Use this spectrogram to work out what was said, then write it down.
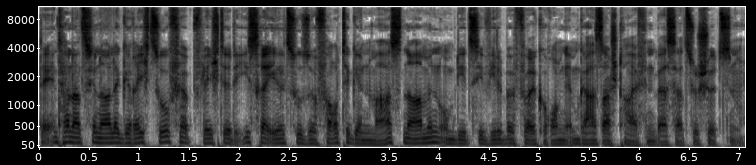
Der Internationale Gerichtshof verpflichtet Israel zu sofortigen Maßnahmen, um die Zivilbevölkerung im Gazastreifen besser zu schützen.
